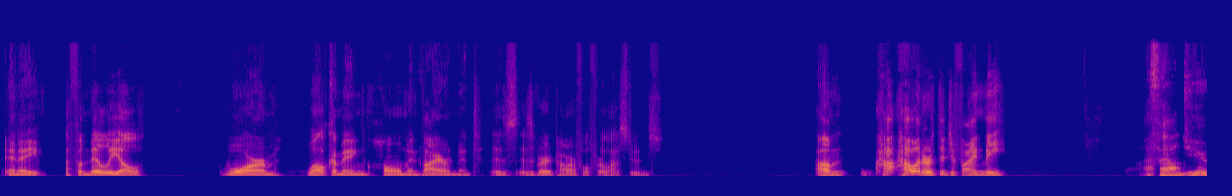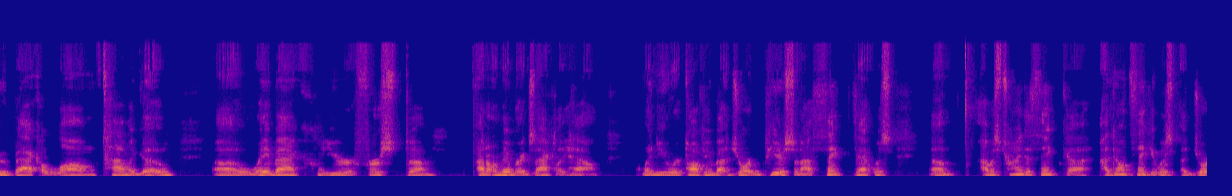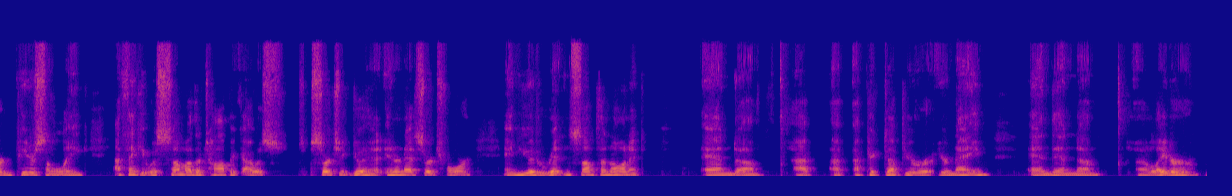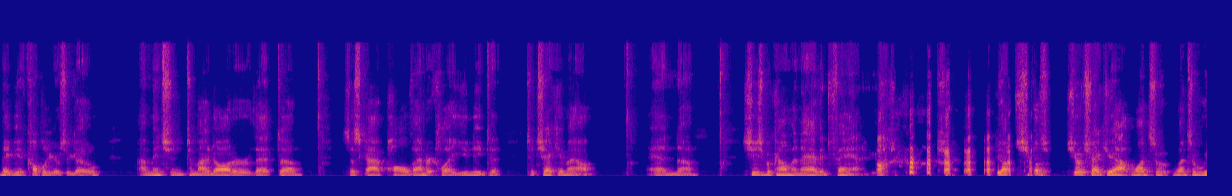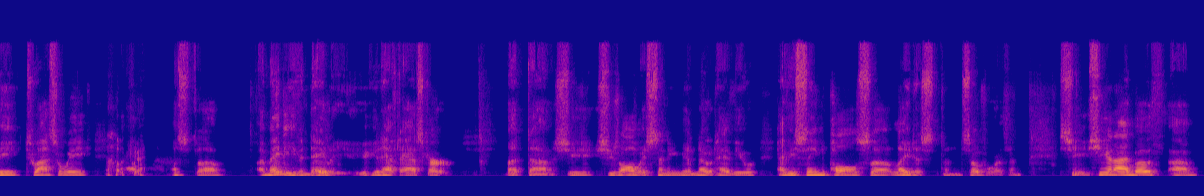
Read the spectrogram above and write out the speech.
in a, a familial warm welcoming home environment is is very powerful for a lot of students. Um how, how on earth did you find me? I found you back a long time ago uh, way back when you were first um, i don't remember exactly how when you were talking about jordan peterson. I think that was um, i was trying to think uh, i don't think it was a jordan peterson link. I think it was some other topic I was searching, doing an internet search for, and you had written something on it, and um, I, I, I picked up your your name, and then um, uh, later, maybe a couple years ago, I mentioned to my daughter that um, this guy Paul VanderKlay. you need to to check him out, and um, she's become an avid fan. Oh. she'll, she'll, she'll, check you out once a once a week, twice a week, Okay. Uh, uh, maybe even daily. You'd have to ask her. But uh, she she's always sending me a note. Have you have you seen Paul's uh, latest and so forth? And she she and I both um,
